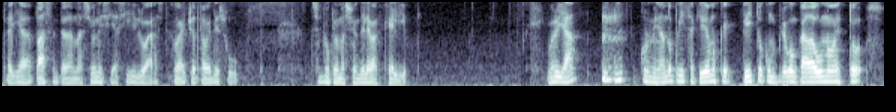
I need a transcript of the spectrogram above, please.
traería la paz entre las naciones y así lo ha, lo ha hecho a través de su, proclamación del Evangelio. bueno, ya culminando, pues aquí vemos que Cristo cumplió con cada uno de estos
